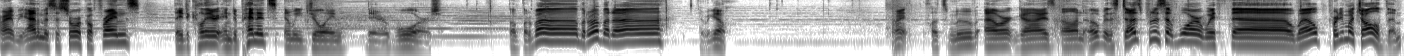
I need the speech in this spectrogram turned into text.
All right, we add historical friends, they declare independence, and we join their wars. There we go. All right, let's move our guys on over. This does put us at war with, uh, well, pretty much all of them.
